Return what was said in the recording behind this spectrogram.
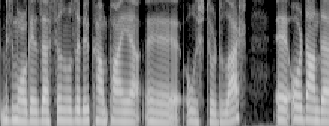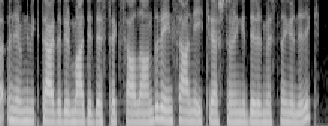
bizim organizasyonumuzda bir kampanya e, oluşturdular. E, oradan da önemli miktarda bir maddi destek sağlandı ve insani ihtiyaçların giderilmesine yönelik.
